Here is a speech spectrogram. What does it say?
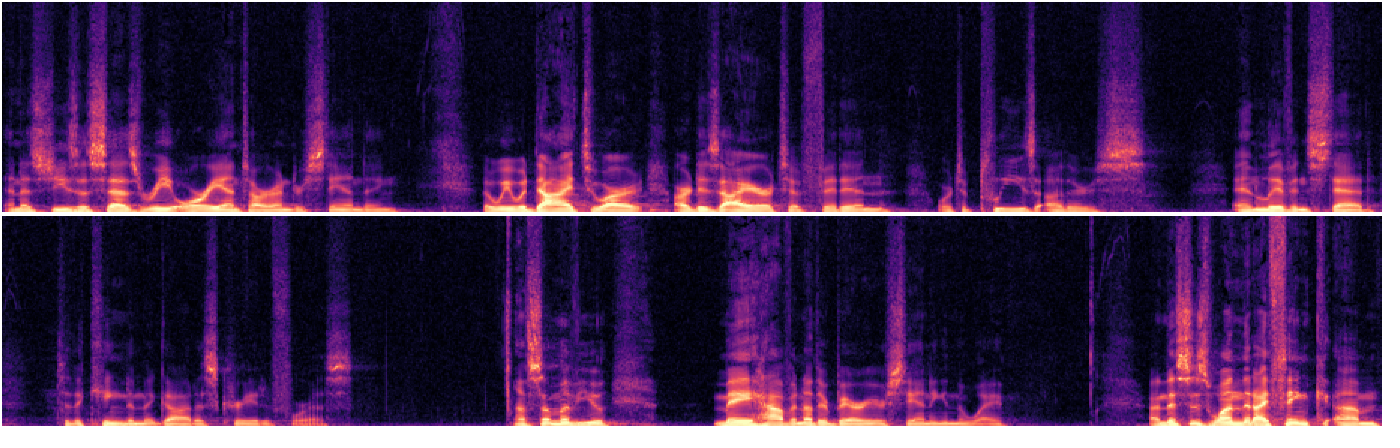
And as Jesus says, reorient our understanding that we would die to our, our desire to fit in or to please others and live instead to the kingdom that God has created for us. Now, some of you may have another barrier standing in the way. And this is one that I think um,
